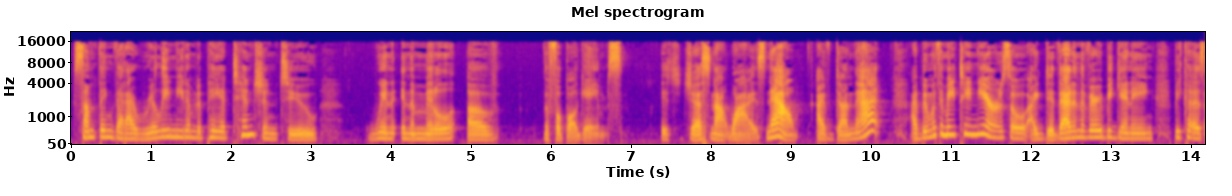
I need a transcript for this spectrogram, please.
something that I really need him to pay attention to when in the middle of the football games. It's just not wise. Now, I've done that. I've been with him 18 years, so I did that in the very beginning because,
